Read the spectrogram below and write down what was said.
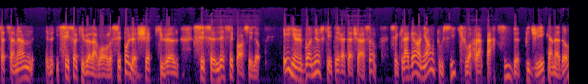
cette semaine, c'est ça qu'ils veulent avoir. C'est pas le chèque qu'ils veulent, c'est se laisser passer là. Et il y a un bonus qui a été rattaché à ça. C'est que la gagnante aussi, qui va faire partie de PGA Canada,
